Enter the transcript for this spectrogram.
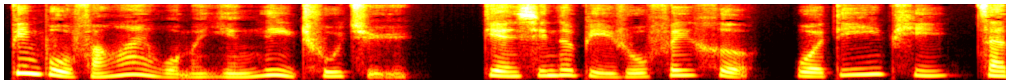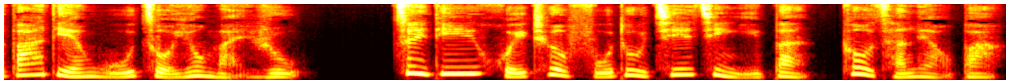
并不妨碍我们盈利出局。典型的，比如飞鹤，我第一批在八点五左右买入，最低回撤幅度接近一半，够惨了吧？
